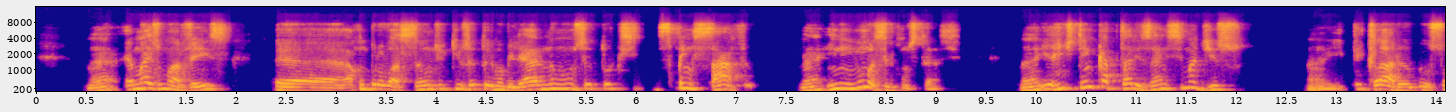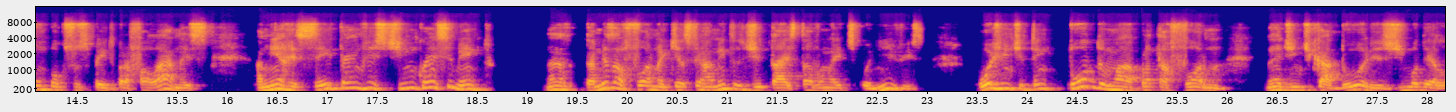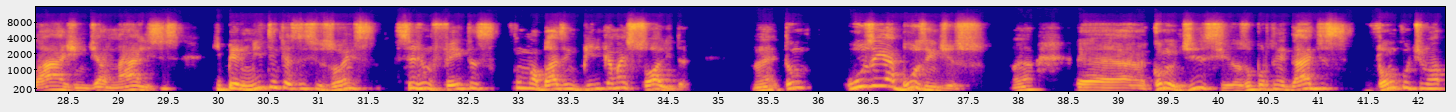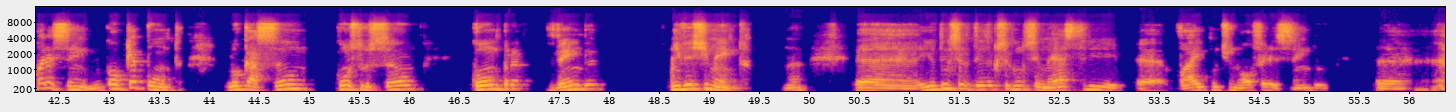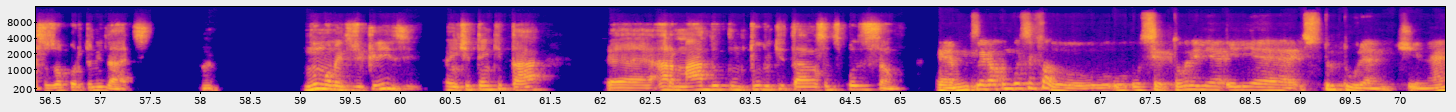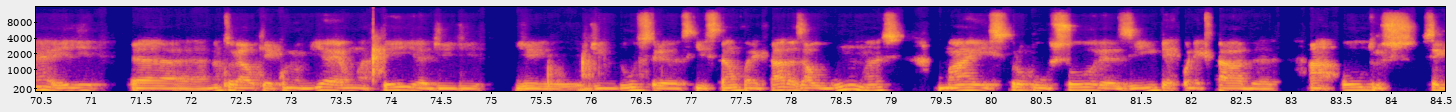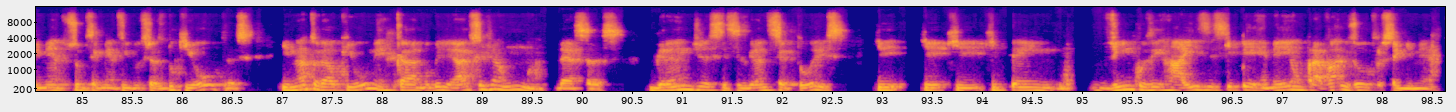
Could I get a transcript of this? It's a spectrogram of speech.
né, é, mais uma vez, é, a comprovação de que o setor imobiliário não é um setor dispensável né, em nenhuma circunstância. Né? E a gente tem que capitalizar em cima disso. Né? E, claro, eu sou um pouco suspeito para falar, mas a minha receita é investir em conhecimento. Né? Da mesma forma que as ferramentas digitais estavam aí disponíveis, hoje a gente tem toda uma plataforma né, de indicadores, de modelagem, de análises que permitem que as decisões sejam feitas com uma base empírica mais sólida. Né? Então, usem e abusem disso. Né? É, como eu disse, as oportunidades vão continuar aparecendo em qualquer ponta: locação, construção, compra, venda, investimento. Né? É, e eu tenho certeza que o segundo semestre é, vai continuar oferecendo é, essas oportunidades. Né? Num momento de crise, a gente tem que estar tá, é, armado com tudo que está à nossa disposição. É muito legal como você falou. O, setor ele é, ele é estruturante, né? Ele é natural que a economia é uma teia de, de, de, de indústrias que estão conectadas, algumas mais propulsoras e interconectadas a outros segmentos, subsegmentos de indústrias do que outras, e natural que o mercado imobiliário seja uma dessas grandes, esses grandes setores que, que, que, que têm vincos e raízes que permeiam para vários outros segmentos.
